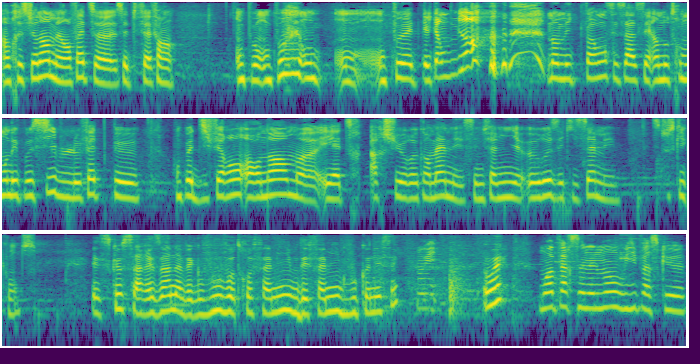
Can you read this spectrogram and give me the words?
impressionnant mais en fait euh, cette enfin on peut on peut on, on- on peut être quelqu'un de bien. Non mais vraiment c'est ça c'est un autre monde est possible. Le fait que on peut être différent hors norme euh, et être archi heureux quand même et c'est une famille heureuse et qui s'aime et c'est tout ce qui compte. Est-ce que ça résonne avec vous, votre famille ou des familles que vous connaissez? Oui. Ouais? Moi personnellement oui parce que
